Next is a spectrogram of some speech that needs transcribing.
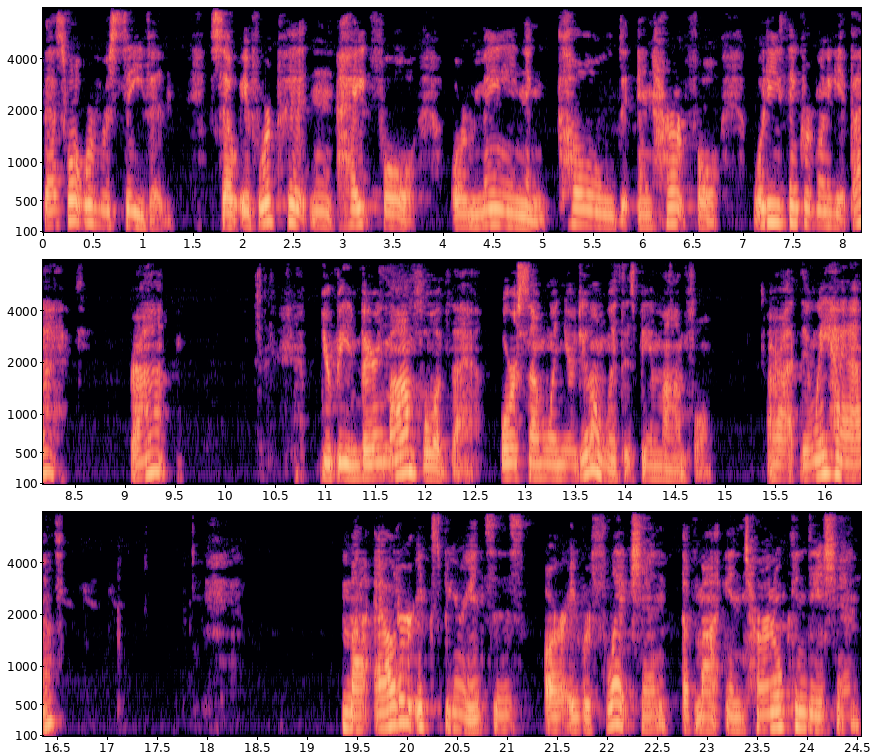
that's what we're receiving. So if we're putting hateful or mean and cold and hurtful, what do you think we're going to get back? Right? You're being very mindful of that, or someone you're dealing with is being mindful. All right, then we have my outer experiences are a reflection of my internal condition.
